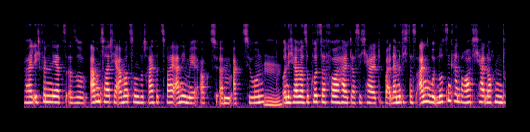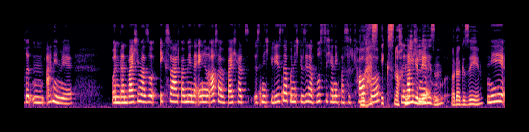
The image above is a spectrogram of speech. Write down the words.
Weil ich bin jetzt, also ab und zu hat ja Amazon so drei für zwei Anime-Aktionen. Ähm, mhm. Und ich war mal so kurz davor halt, dass ich halt, damit ich das Angebot nutzen kann, brauchte ich halt noch einen dritten Anime. Und dann war ich immer so, X war halt bei mir in der engeren Auswahl, weil ich halt es nicht gelesen habe und nicht gesehen habe, wusste ich ja nicht, was ich kaufe. Du hast X noch nie gelesen mir, oder gesehen? Nee,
